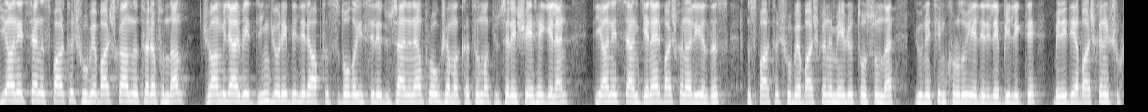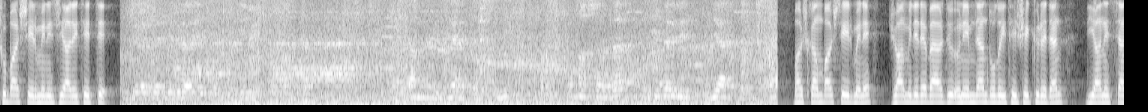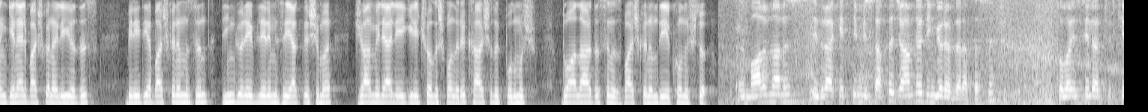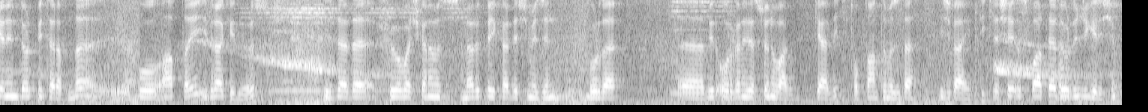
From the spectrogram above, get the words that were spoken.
Diyanet Sen Isparta Şube Başkanlığı tarafından Camiler ve Din Görevlileri Haftası dolayısıyla düzenlenen programa katılmak üzere şehre gelen Diyanet Sen Genel Başkanı Ali Yıldız, Isparta Şube Başkanı Mevlüt Tosun'la yönetim kurulu üyeleriyle birlikte Belediye Başkanı Şükrü Başdeğirmen'i ziyaret etti. Ondan sonra da sizleri bir ziyaret. Başkan Başdeğirmen'e camilere verdiği önemden dolayı teşekkür eden Diyanet Genel Başkan Ali Yıldız, belediye başkanımızın din görevlilerimize yaklaşımı, camilerle ilgili çalışmaları karşılık bulmuş. Dualardasınız başkanım diye konuştu. E, Malumlarınız idrak ettiğimiz hafta Camiler Din Görevliler Haftası. Dolayısıyla Türkiye'nin dört bir tarafında e, bu haftayı idrak ediyoruz. Bizler de Şube Başkanımız Mevlüt Bey kardeşimizin burada bir organizasyonu var. Geldik. Toplantımızı da icra ettik. Şey, Isparta'ya dördüncü gelişim.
